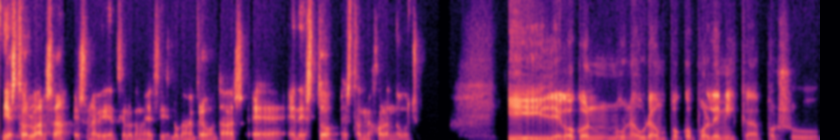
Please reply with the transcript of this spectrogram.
Y esto el Barça es una evidencia, lo que me decías, lo que me preguntabas, eh, en esto están mejorando mucho. Y llegó con una aura un poco polémica por su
